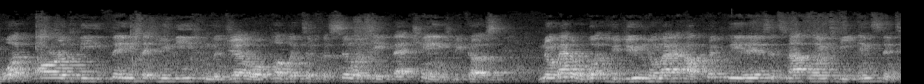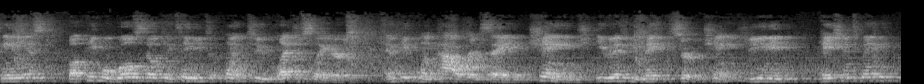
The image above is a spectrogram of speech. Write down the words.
what are the things that you need from the general public to facilitate that change? Because no matter what you do, no matter how quickly it is, it's not going to be instantaneous, but people will still continue to point to legislators and people in power and say, change, even if you make certain change. Do you need patience, maybe?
